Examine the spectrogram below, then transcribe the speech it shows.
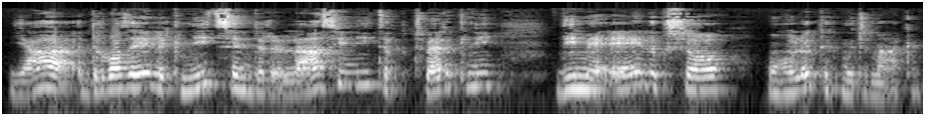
ja, er was eigenlijk niets in de relatie niet, op het werk niet, die mij eigenlijk zou ongelukkig moeten maken.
